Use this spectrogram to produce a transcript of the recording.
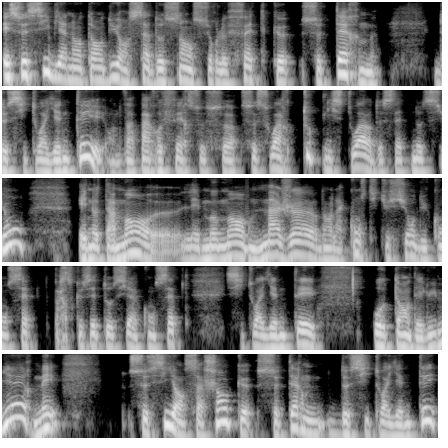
Et ceci, bien entendu, en s'adossant sur le fait que ce terme de citoyenneté, on ne va pas refaire ce soir, toute l'histoire de cette notion, et notamment euh, les moments majeurs dans la constitution du concept, parce que c'est aussi un concept citoyenneté au temps des Lumières, mais Ceci en sachant que ce terme de citoyenneté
